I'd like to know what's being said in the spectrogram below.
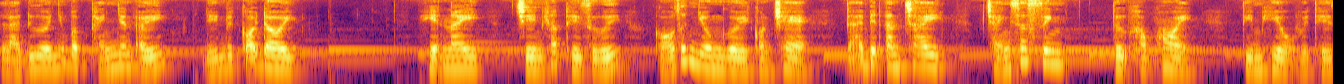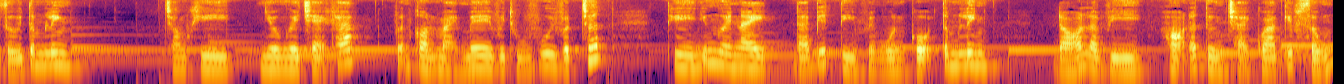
là đưa những bậc thánh nhân ấy đến với cõi đời. Hiện nay, trên khắp thế giới, có rất nhiều người còn trẻ đã biết ăn chay, tránh sát sinh, tự học hỏi, tìm hiểu về thế giới tâm linh. Trong khi nhiều người trẻ khác vẫn còn mải mê với thú vui vật chất, thì những người này đã biết tìm về nguồn cội tâm linh. Đó là vì họ đã từng trải qua kiếp sống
